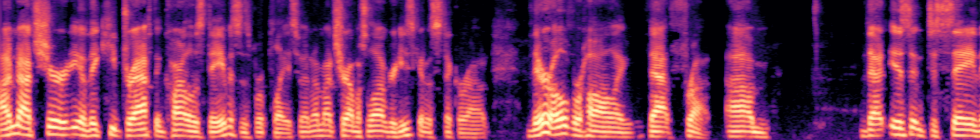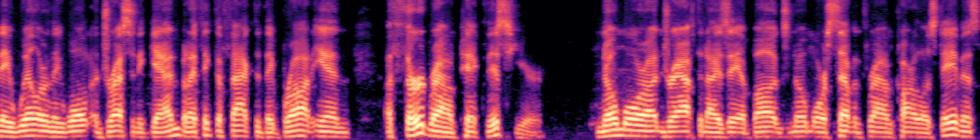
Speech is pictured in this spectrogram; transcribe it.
I'm not sure, you know, they keep drafting Carlos Davis's replacement. I'm not sure how much longer he's going to stick around. They're overhauling that front. Um, that isn't to say they will or they won't address it again, but I think the fact that they brought in a third round pick this year, no more undrafted Isaiah Buggs, no more seventh round Carlos Davis.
